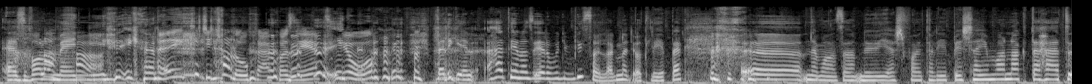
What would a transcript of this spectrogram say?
ez valamennyi, igen. Egy kicsit csalókák azért, igen. jó. Pedig én, hát én azért úgy viszonylag nagyot lépek, nem az a nőies fajta lépéseim vannak, tehát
